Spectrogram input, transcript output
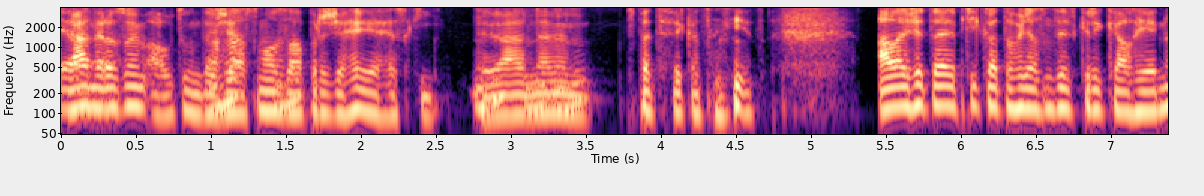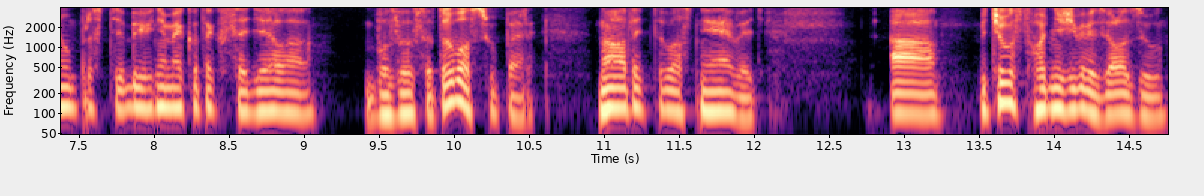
Jo, já nerozumím autům, takže aha, já jsem ho vzal, protože hej, je hezký. Mm-hmm. Já nevím mm-hmm. specifikace nic. Ale že to je příklad toho, že já jsem si vždycky říkal, jednou prostě bych v něm jako tak seděl a vozil se, to bylo super. No a teď to vlastně je, viď. A většinou to hodně živě vizualizuju.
